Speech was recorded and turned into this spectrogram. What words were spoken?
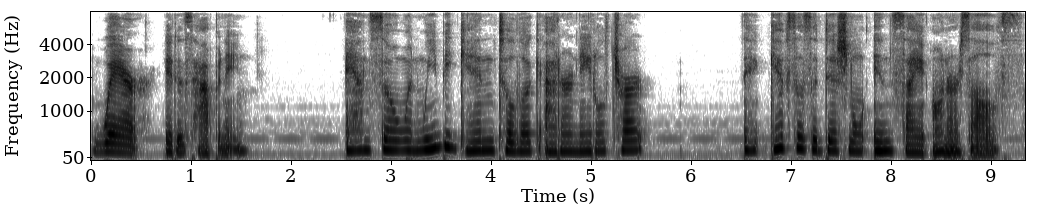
where it is happening. And so when we begin to look at our natal chart, it gives us additional insight on ourselves.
